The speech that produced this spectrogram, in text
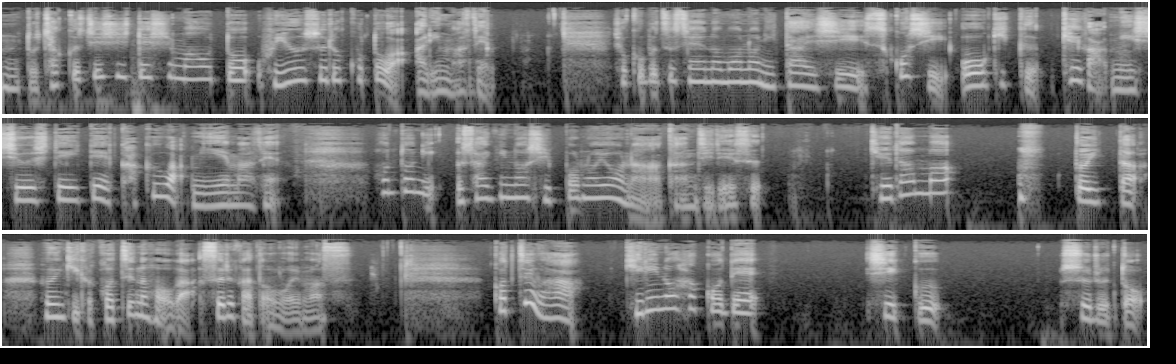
うんと着地してしまうと浮遊することはありません。植物性のものに対し少し大きく毛が密集していて核は見えません。本当にうさぎの尻尾のような感じです。毛玉 といった雰囲気がこっちの方がするかと思います。こっちは霧の箱で飼育すると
